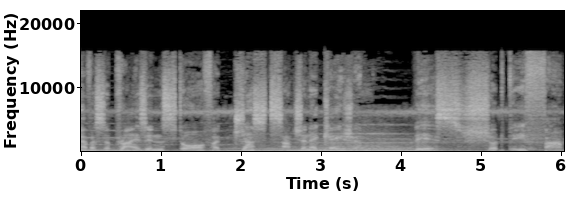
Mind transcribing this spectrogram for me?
have a surprise in store for just such an occasion. This should be fun.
